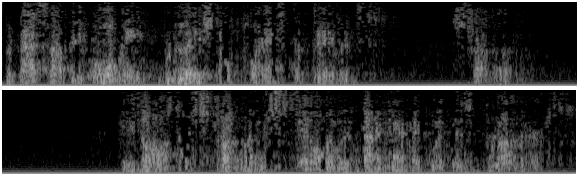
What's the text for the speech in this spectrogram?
But that's not the only relational place that David's struggling. He's also struggling still in the dynamic with his brothers.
